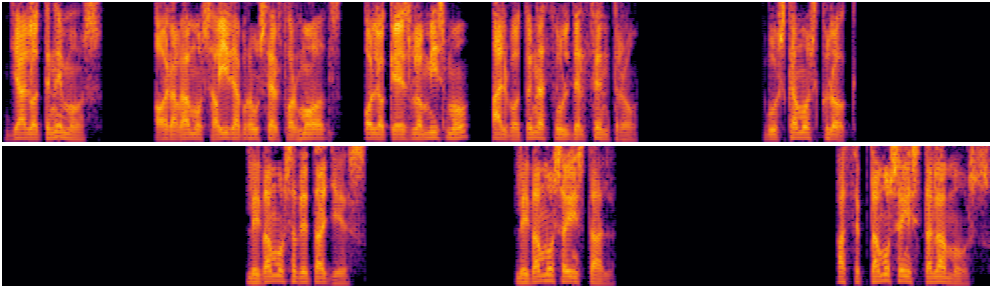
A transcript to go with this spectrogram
Ya lo tenemos. Ahora vamos a ir a Browser for Mods, o lo que es lo mismo, al botón azul del centro. Buscamos Clock. Le damos a Detalles. Le damos a Install. Aceptamos e instalamos.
